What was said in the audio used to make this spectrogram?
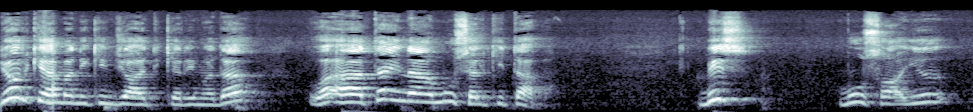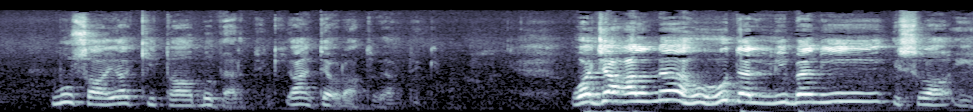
Diyor ki hemen ikinci ayet-i kerimede ve ateyna Musa'l kitab. Biz Musa'yı Musa'ya kitabı verdik. Yani Tevrat'ı verdik. Huden li beni İsrail.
